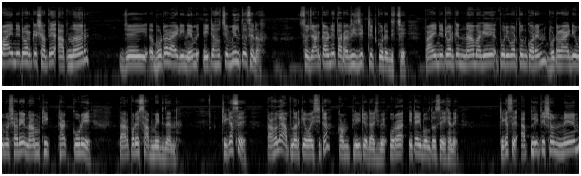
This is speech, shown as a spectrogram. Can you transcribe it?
পাই নেটওয়ার্কের সাথে আপনার যেই ভোটার আইডি নেম, এইটা হচ্ছে মিলতেছে না। সো যার কারণে তারা রিজেক্টেড করে দিচ্ছে। পাই নেটওয়ার্কের নাম আগে পরিবর্তন করেন, ভোটার আইডি অনুসারে নাম ঠিকঠাক করে তারপরে সাবমিট দেন। ঠিক আছে? তাহলে আপনার কেওয়াইসিটা কমপ্লিটেড আসবে। ওরা এটাই বলতেছে এখানে। ঠিক আছে? Application name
